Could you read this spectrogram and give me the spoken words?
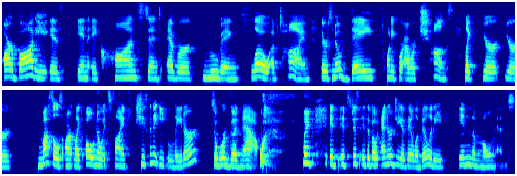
Our body is in a constant, ever moving flow of time. There's no day 24 hour chunks like your your muscles aren't like, oh no, it's fine. She's gonna eat later, so we're good now. like it's it's just it's about energy availability in the moment.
